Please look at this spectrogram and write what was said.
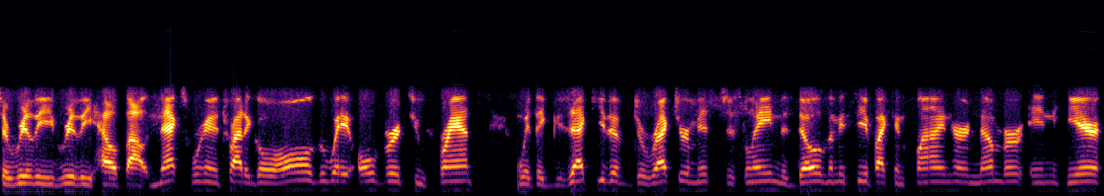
to really really help out. Next, we're going to try to go all the way over to France with Executive Director Miss Ghislaine Nadeau. Let me see if I can find her number in here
